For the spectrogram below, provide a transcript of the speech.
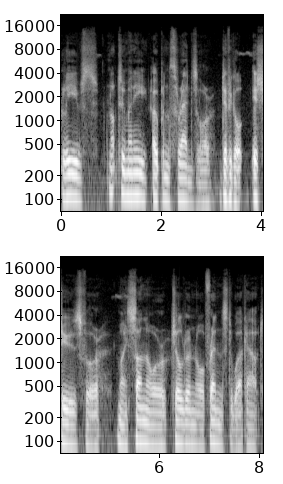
leaves not too many open threads or difficult issues for my son or children or friends to work out.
